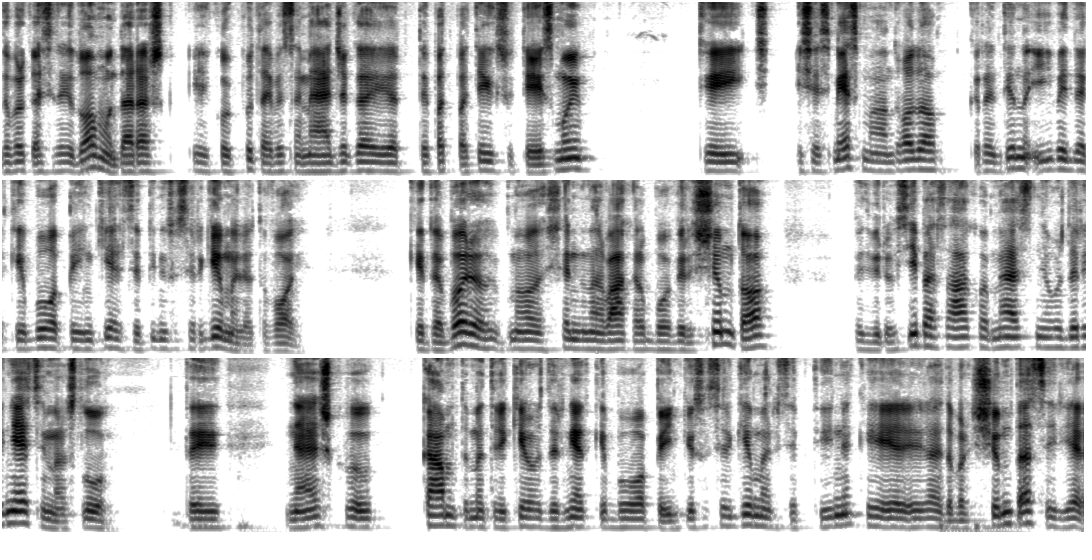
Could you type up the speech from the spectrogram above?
dabar kas yra įdomu, dar aš kaupiu tą visą medžiagą ir taip pat pateiksiu teismui, kai iš esmės, man atrodo, karantiną įvedė, kai buvo 5 ar 7 susirgymai Lietuvoje. Kai dabar jau nu, šiandien ar vakar buvo virš šimto, bet vyriausybė sako, mes neuždarinėsim verslų. Tai neaišku, kam tuomet reikėjo uždarinėti, kai buvo 5 susirgymai ar 7, kai yra dabar šimtas ir jie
